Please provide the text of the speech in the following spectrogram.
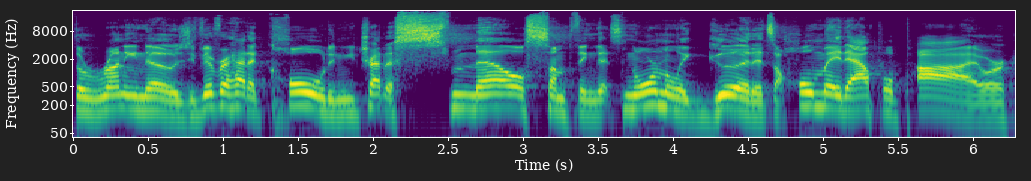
the runny nose, if you've ever had a cold and you try to smell something that's normally good, it's a homemade apple pie or,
